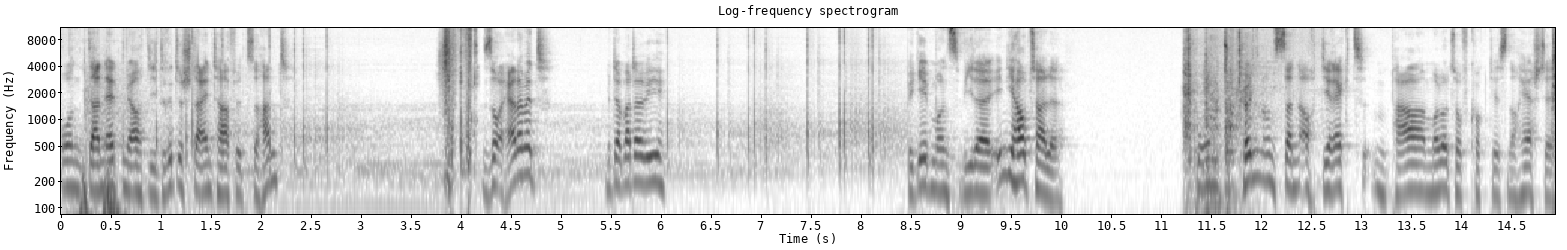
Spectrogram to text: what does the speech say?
Und dann hätten wir auch die dritte Steintafel zur Hand. So, her damit. Mit der Batterie. Begeben uns wieder in die Haupthalle. Und können uns dann auch direkt ein paar Molotow-Cocktails noch herstellen.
